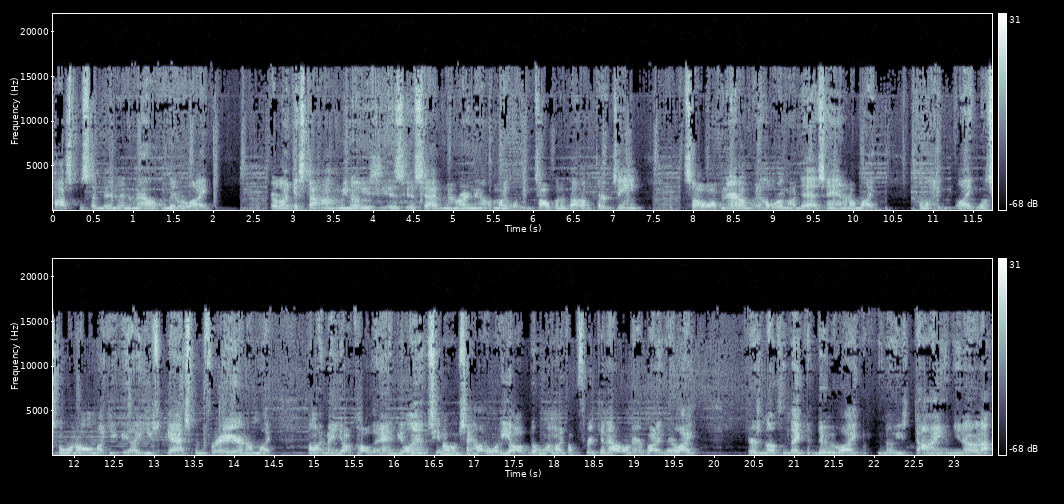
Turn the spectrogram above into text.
Hospice had been in and out, and they were like, they're like, it's time, you know, it's, it's, it's happening right now. I'm like, what are you talking about? I'm 13. So I walk in there and I'm like holding my dad's hand and I'm like, I'm like, like, what's going on? Like, like he's gasping for air, and I'm like, I'm like, man, y'all call the ambulance. You know what I'm saying? Like, what are y'all doing? Like, I'm freaking out on everybody. And they're like, there's nothing they can do. Like, you know, he's dying. You know, and I,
